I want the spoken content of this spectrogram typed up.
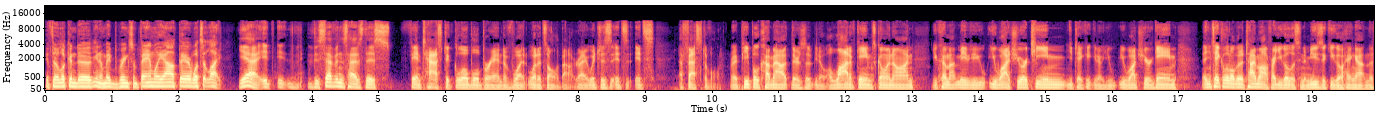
if they're looking to you know maybe bring some family out there. What's it like? Yeah, it, it the Sevens has this fantastic global brand of what what it's all about, right? Which is it's it's a festival, right? People come out. There's a you know a lot of games going on. You come out, maybe you, you watch your team. You take it, you know you you watch your game. Then you take a little bit of time off, right? You go listen to music. You go hang out in the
